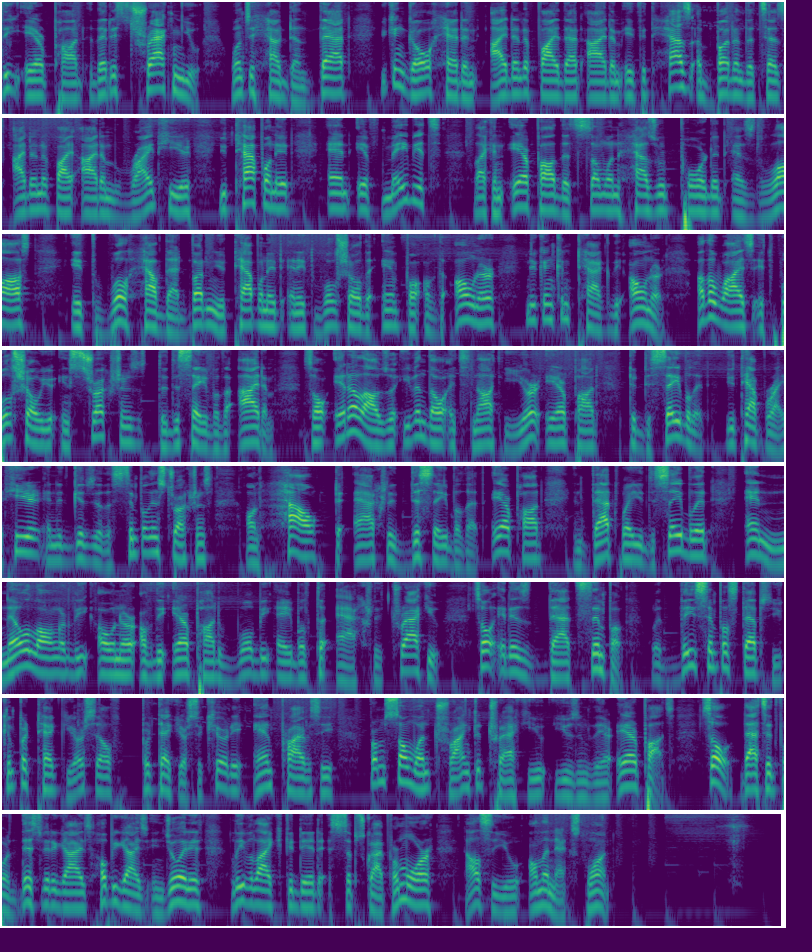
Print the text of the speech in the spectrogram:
the AirPod that is tracking you. Once you have done that, you can go ahead and identify that item. If it has a button that says identify item right here, you tap on it and if maybe it's like an AirPod that someone has reported as lost, it will have that button. You tap on it and it will show the info of the owner and you can contact the owner. Otherwise, it will show you instructions to disable the item. So it allows you, even though it's not your AirPod, to disable it. You tap right here and it gives you the simple instructions on how to actually disable that AirPod and that way you disable it and no longer the owner of the AirPod will be able to actually track you. So it is that simple. With these simple steps, you can protect yourself, protect your security and privacy from someone trying to track you using their AirPods. So that's it for this video guys. Hope you guys enjoyed it. Leave a like if you did, subscribe for more. I'll see you on the next one.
